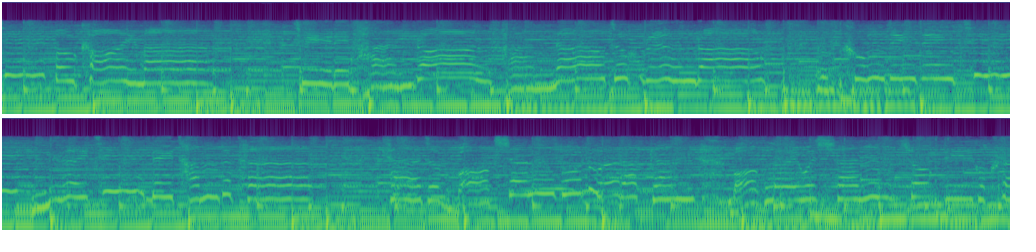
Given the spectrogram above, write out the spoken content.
ที่เฝ้าคอยมา ที่ได้ผ่านร้อนผ่านหนาวทุกเรื่องราวก็คุ้มจริงๆที่เหนื่อยที่ได้ทำเพื่อเธอ แค่จะบอกฉันพูดว่ารักกัน บอกเลยว่าฉันโชคดีกว่าใคร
